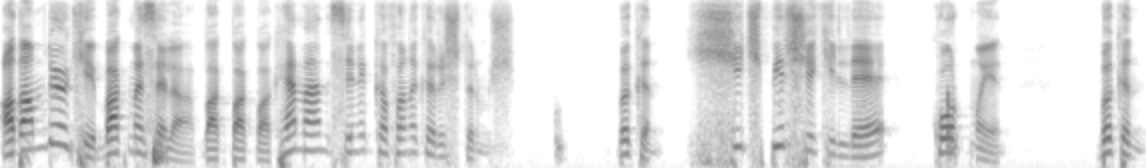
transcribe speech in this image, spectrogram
Adam diyor ki bak mesela bak bak bak hemen senin kafanı karıştırmış. Bakın hiçbir şekilde korkmayın. Bakın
